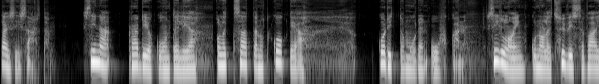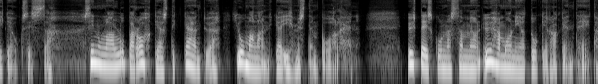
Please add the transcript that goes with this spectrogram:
tai sisarta. Sinä, radiokuuntelija, olet saattanut kokea kodittomuuden uhkan. Silloin, kun olet syvissä vaikeuksissa, sinulla on lupa rohkeasti kääntyä Jumalan ja ihmisten puoleen. Yhteiskunnassamme on yhä monia tukirakenteita.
